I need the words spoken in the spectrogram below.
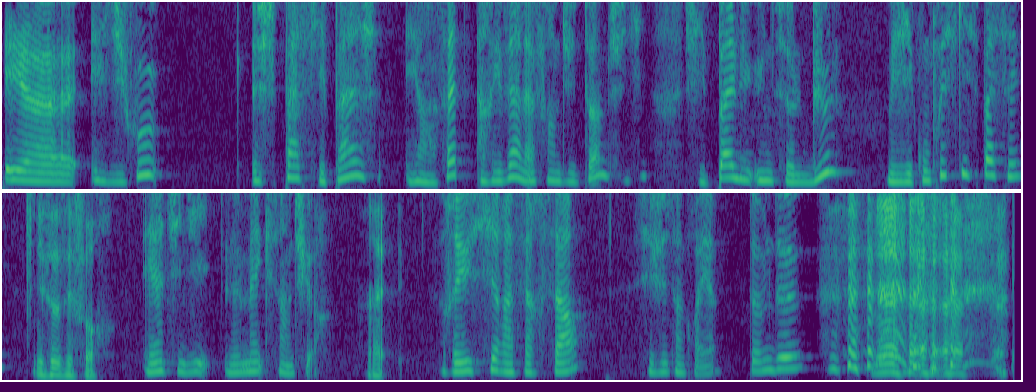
Et, euh, et du coup, je passe les pages, et en fait, arrivé à la fin du tome, je me dis, j'ai pas lu une seule bulle, mais j'ai compris ce qui se passait. Et ça, c'est fort. Et là, tu dis, le mec, c'est un tueur. Ouais. Réussir à faire ça, c'est juste incroyable. Tome 2.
